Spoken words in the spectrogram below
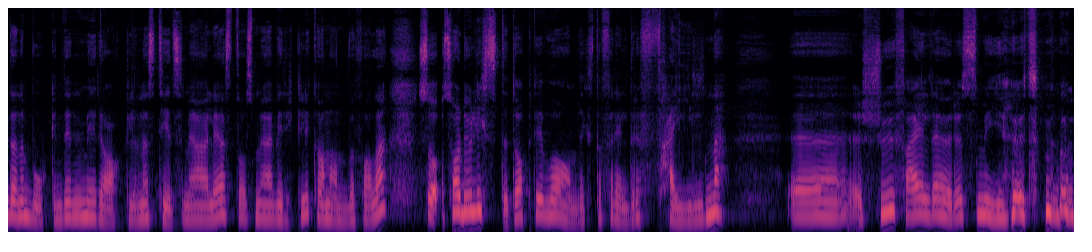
denne boken din 'Miraklenes tid', som jeg har lest, og som jeg virkelig kan anbefale, så, så har du listet opp de vanligste foreldrefeilene Eh, sju feil, det høres mye ut. Men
